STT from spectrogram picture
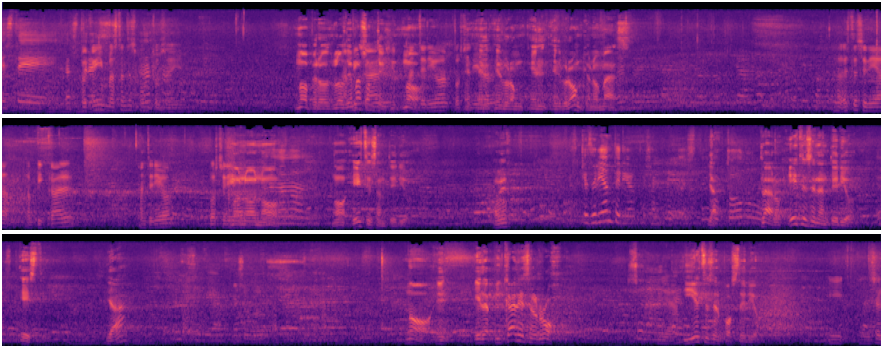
este... las Porque hay bastantes puntos Ajá. ahí. No, pero los demás son tejidos. No, anterior, el, posterior. el, el bron- el- el bronquio nomás. No, Este sería apical, anterior, posterior. No, no, no. No, no, No, este es anterior. A ver, Que sería anterior, por ejemplo, este. ya. todo. Claro, este es el anterior. Este. ¿Ya? sería- No, el, el apical es el rojo solamente y este es el posterior.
